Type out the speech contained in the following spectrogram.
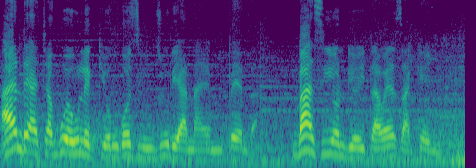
aende achague ule kiongozi mzuri anayempenda. Basi hiyo ndio itaweza Kenya.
